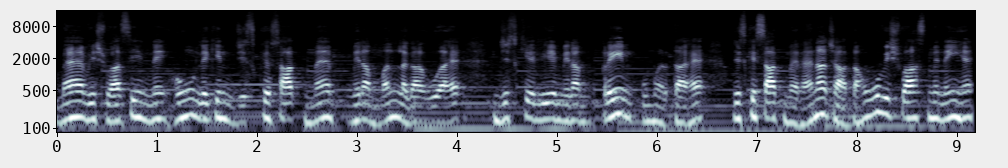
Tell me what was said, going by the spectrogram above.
मैं विश्वासी नहीं हूँ, लेकिन जिसके साथ मैं, मेरा मन लगा हुआ है, जिसके लिए मेरा प्रेम उमड़ता है, जिसके साथ मैं रहना चाहता हूँ, वो विश्वास में नहीं है।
